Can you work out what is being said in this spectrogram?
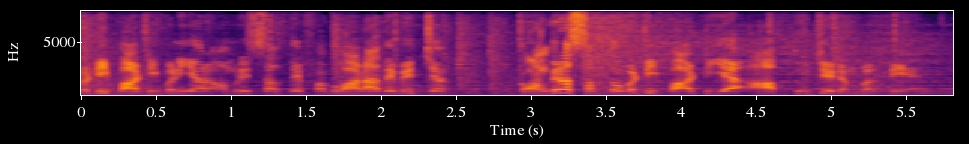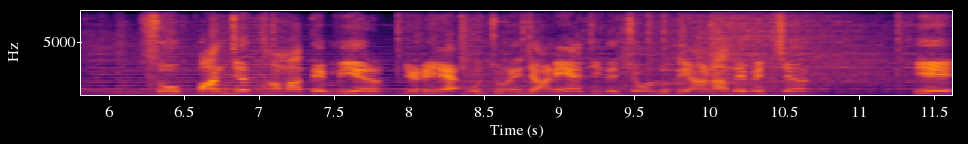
ਵੱਡੀ ਪਾਰਟੀ ਬਣੀ ਹੈ ਔਰ ਅੰਮ੍ਰਿਤਸਰ ਤੇ ਫਗਵਾੜਾ ਦੇ ਵਿੱਚ ਕਾਂਗਰਸ ਸਭ ਤੋਂ ਵੱਡੀ ਪਾਰਟੀ ਹੈ, ਆਪ ਦੂਜੇ ਨੰਬਰ ਤੇ ਹੈ। ਸੋ ਪੰਜ ਥਾਵਾਂ ਤੇ ਮੇਅਰ ਜਿਹੜੇ ਆ ਉਹ ਚੁਣੇ ਜਾਣੇ ਆ ਜਿਹਦੇ ਚੋਂ ਲੁਧਿਆਣਾ ਦੇ ਵਿੱਚ ਇਹ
